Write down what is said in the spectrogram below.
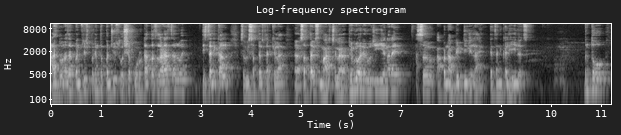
आज दोन हजार पंचवीसपर्यंत पंचवीस वर्ष कोर्टातच लढा चालू आहे. तिचा निकाल सव्वीस सत्तावीस तारखेला सत्तावीस मार्चला फेब्रुवारी रोजी येणार आहे असं आपण अपडेट दिलेलं आहे. त्याचा निकाल येईलच. पण तो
